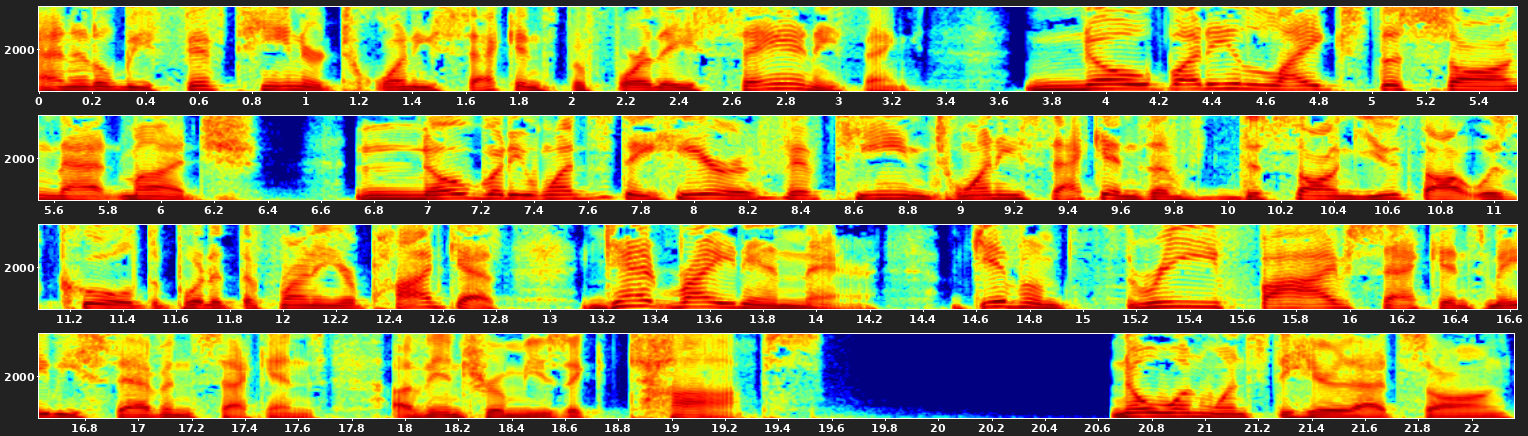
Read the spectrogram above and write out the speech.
and it'll be 15 or 20 seconds before they say anything. Nobody likes the song that much. Nobody wants to hear 15, 20 seconds of the song you thought was cool to put at the front of your podcast. Get right in there. Give them three, five seconds, maybe seven seconds of intro music tops. No one wants to hear that song.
